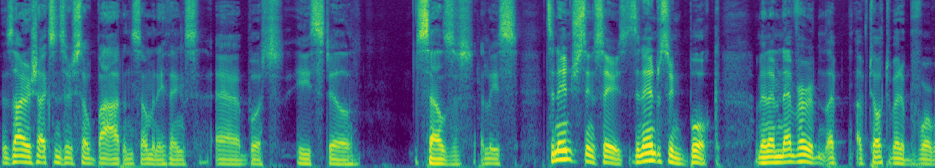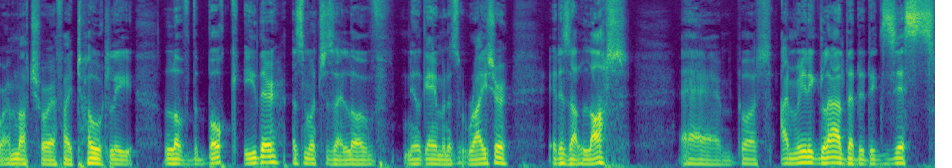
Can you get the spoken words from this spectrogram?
His Irish accents are so bad in so many things, uh, but he still sells it. At least it's an interesting series. It's an interesting book. I mean, I've never I've, I've talked about it before, where I'm not sure if I totally love the book either, as much as I love Neil Gaiman as a writer. It is a lot, um, but I'm really glad that it exists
